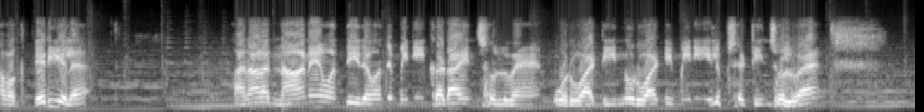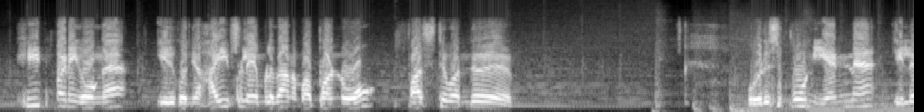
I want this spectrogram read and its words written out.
நமக்கு தெரியல. அதனால நானே வந்து இதை வந்து மினி கடாயின்னு சொல்லுவேன். ஒரு வாட்டி இன்னொரு வாட்டி மினி இலிப் செட்டின்னு சொல்லுவேன். ஹீட் பண்ணிக்கோங்க. இது கொஞ்சம் ஹை ஃப்ளேம்ல தான் நம்ம பண்ணுவோம். ஃபர்ஸ்ட் வந்து ஒரு ஸ்பூன் எண்ணெய் இல்ல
